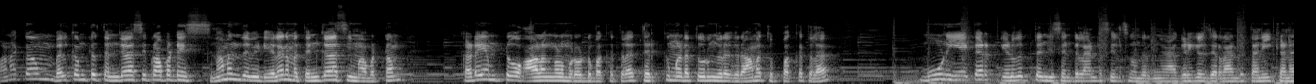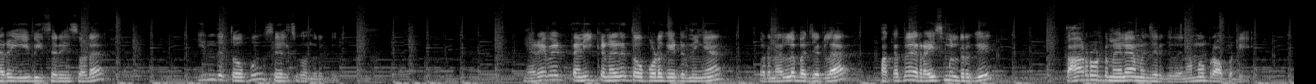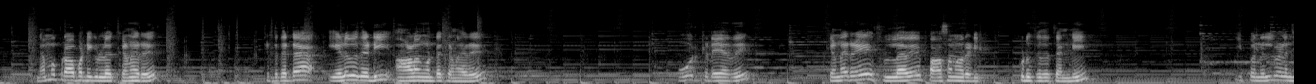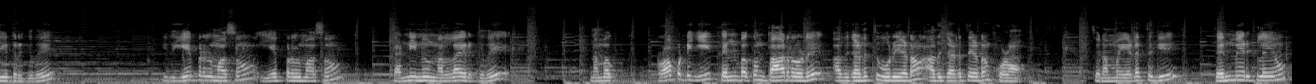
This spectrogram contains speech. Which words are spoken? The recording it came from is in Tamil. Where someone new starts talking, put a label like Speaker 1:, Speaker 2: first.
Speaker 1: வணக்கம். வெல்கம் டு தென்காசி ப்ராப்பர்ட்டிஸ் நம்ம இந்த வீடியோவில் நம்ம தென்காசி மாவட்டம் கடையம் டு ஆலங்குளம் ரோட்டு பக்கத்தில் தெற்கு மடத்தூருங்கிற கிராமத்து பக்கத்தில் மூணு ஏக்கர் எழுபத்தஞ்சு சென்ட் லேண்டு சேல்ஸுக்கு வந்திருக்குங்க. அக்ரிகல்ச்சர் லேண்டு தனி கிணறு இபி சர்வீஸோட இந்த தோப்பு சேல்ஸுக்கு வந்திருக்கு. நிறைய பேர் தனி கிணறு தோப்போடு கேட்டிருந்தீங்க. ஒரு நல்ல பட்ஜெட்டில் பக்கத்தில் ரைஸ் மில் இருக்குது தார் ரோட்டு மேலே அமைஞ்சிருக்குது நம்ம ப்ராப்பர்ட்டி நம்ம ப்ராப்பர்ட்டிக்குள்ள கிணறு கிட்டத்தட்ட எழுபது அடி ஆழம் கொண்ட கிணறு. போர் கிடையாது. கிணறே ஃபுல்லாகவே பாசனம் ரெடி கொடுக்குது தண்ணி. இப்போ நெல் விளைஞ்சிக்கிட்டு இருக்குது. இது ஏப்ரல் மாதம் ஏப்ரல் மாதம் தண்ணி இன்னும் நல்லா இருக்குது. நம்ம ப்ராப்பர்ட்டிக்கு தென் பக்கம் தார் ரோடு அதுக்கு அடுத்து ஒரு இடம் அதுக்கு அடுத்த இடம் குளம். ஸோ நம்ம இடத்துக்கு தென்மேற்குலேயும்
